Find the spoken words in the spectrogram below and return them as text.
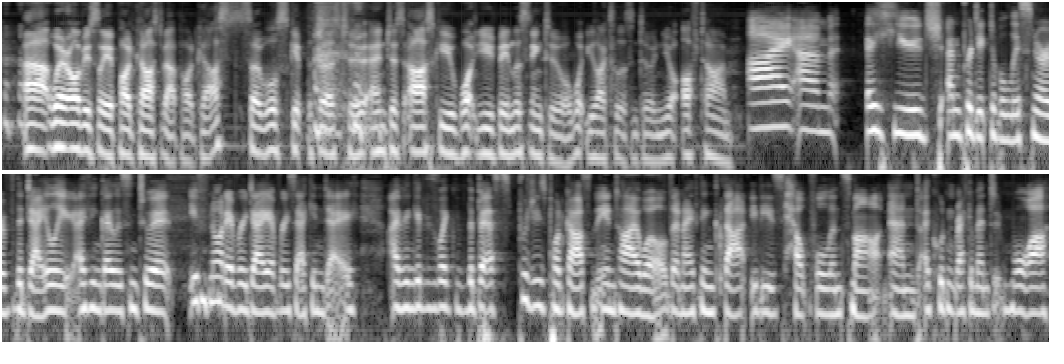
uh, we're obviously a podcast about podcasts, so we'll skip the first two and just ask you what you've been listening to or what you like to listen to in your off time. I am a huge and predictable listener of the daily. I think I listen to it, if not every day, every second day. I think it is like the best produced podcast in the entire world. And I think that it is helpful and smart. And I couldn't recommend it more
